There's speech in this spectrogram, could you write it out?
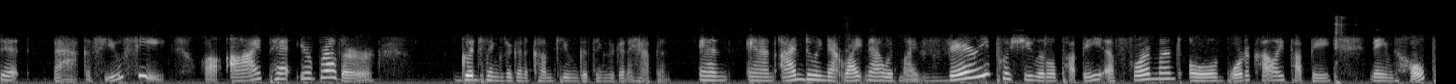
sit back a few feet while I pet your brother, good things are going to come to you and good things are going to happen. And and I'm doing that right now with my very pushy little puppy, a four month old border collie puppy named Hope,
